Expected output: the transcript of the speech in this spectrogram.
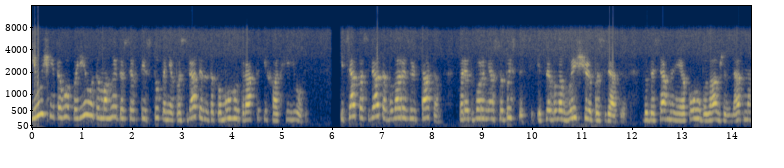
І учні того періоду могли досягти ступеня посвяти за допомогою практики хатхи-йоги. І ця посвята була результатом перетворення особистості, і це була вищою посвятою, до досягнення якого була вже здатна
